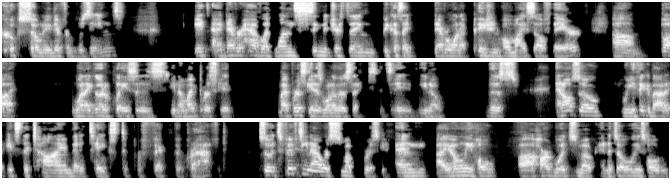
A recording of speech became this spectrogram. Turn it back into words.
cooks so many different cuisines, it I never have like one signature thing because I never want to pigeonhole myself there. Um, but when I go to places, you know, my brisket my brisket is one of those things. It's you know this, and also when you think about it, it's the time that it takes to perfect the craft. So it's 15 hours smoked brisket, and I only hold uh, hardwood smoke, and it's always whole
